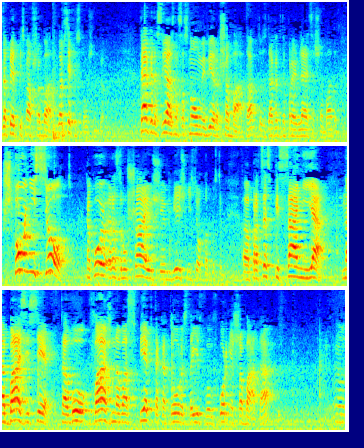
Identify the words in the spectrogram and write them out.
запрет письма в шаббат во всех источниках. Как это связано с основами веры шаббата, то есть, да, как это проявляется шаббатом. Что несет, какую разрушающую вещь несет, допустим, э, процесс писания на базисе того важного аспекта, который стоит в корне шаббата, ну,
